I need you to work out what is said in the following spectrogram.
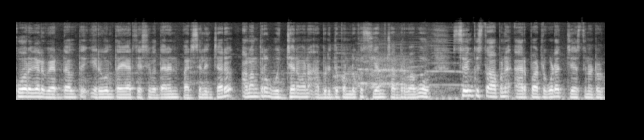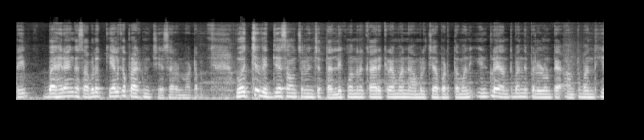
కూరగాయల వ్యర్థాలతో ఎరువులు తయారు చేసే విధానాన్ని పరిశీలించారు. అనంతరం ఉద్యానవన అభివృద్ధి పనులకు సీఎం చంద్రబాబు శంకుస్థాపన ఏర్పాట్లు కూడా చేస్తున్నటువంటి బహిరంగ సభలో కీలక ప్రకటన చేశారనమాట వచ్చే విద్యా సంవత్సరం నుంచి తల్లి కొందన కార్యక్రమాన్ని అమలు చేపడతామని ఇంట్లో ఎంతమంది పిల్లలు ఉంటే అంతమందికి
